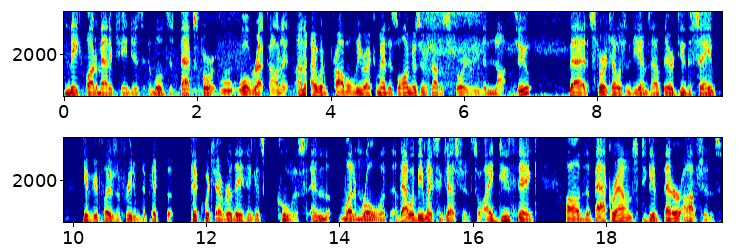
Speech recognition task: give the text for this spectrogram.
make automatic changes and we'll just backstore we'll, we'll wreck on it. And i would probably recommend as long as there's not a story reason not to that storytellers and dms out there do the same. Give your players the freedom to pick the pick whichever they think is coolest and let them roll with it. That would be my suggestion. So i do think uh, the backgrounds to give better options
